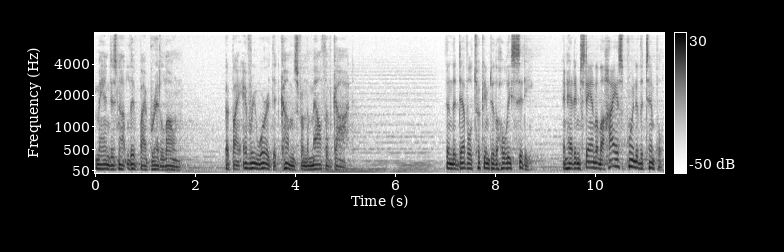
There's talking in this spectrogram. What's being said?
Man does not live by bread alone, but by every word that comes from the mouth of God. Then the devil took him to the holy city and had him stand on the highest point of the temple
